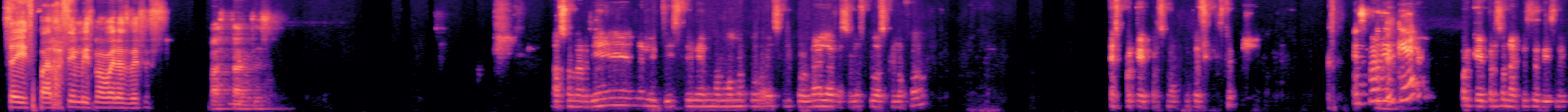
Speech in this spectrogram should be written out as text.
se dispara a sí misma varias veces. Bastantes. Va a sonar bien elitista y bien mamón lo que voy a decir, pero una de las razones por las que no juego es porque hay personajes de Disney. ¿Es porque qué? Porque hay personajes de Disney.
